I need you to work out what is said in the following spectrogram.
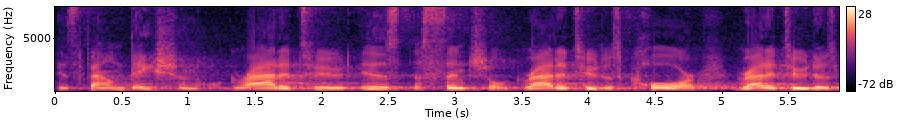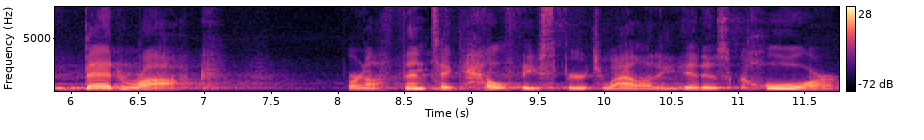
is foundational. Gratitude is essential. Gratitude is core. Gratitude is bedrock for an authentic, healthy spirituality. It is core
